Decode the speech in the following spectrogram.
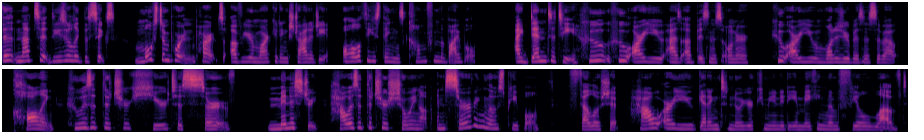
and that's it. These are like the six most important parts of your marketing strategy. All of these things come from the Bible. Identity, who who are you as a business owner? Who are you and what is your business about? Calling, who is it that you're here to serve? Ministry, how is it that you're showing up and serving those people? Fellowship, how are you getting to know your community and making them feel loved?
